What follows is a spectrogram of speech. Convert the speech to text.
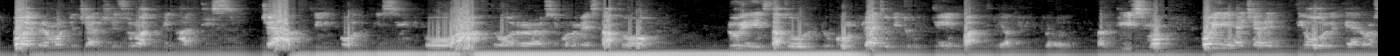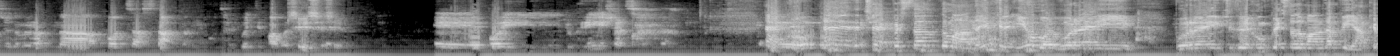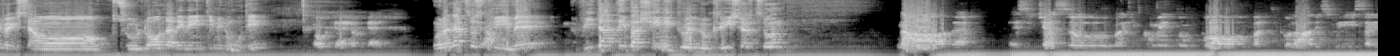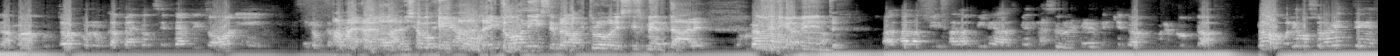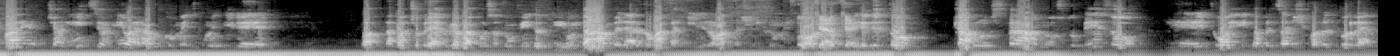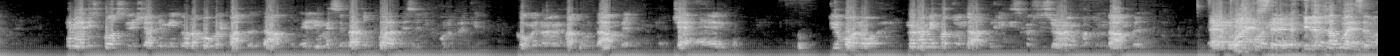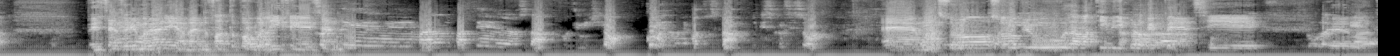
Poi per amor di cielo ce ne sono altri altissimi, c'è altri altissimi tipo Arthur, secondo me è stato lui è stato il completo di tutti, infatti ha vinto tantissimo. Poi eh, c'era Di Hall che era secondo me una, una forza stacca, tra virgolette power. Sì, sì, sì. Domanda qui, anche perché siamo sull'onda dei 20 minuti. Ok, ok. Un ragazzo scrive: Vi date i bacini tu e Luke Richardson? No, vabbè, è successo qualche commento un po' particolare su Instagram, ma purtroppo non capendo, non sentendo i toni. Capendo ah, allora, diciamo che allora, dai toni sembrava che tu lo volessi smerdare. No, praticamente alla, fi- alla fine ha smesso di me perché ha pure bloccato. No, volevo solamente fare, cioè all'inizio il mio era un dire, la, la faccio breve, io avevo postato un video di un dumbbell, era 90 kg, 95, non mi ricordo. Ok, ok. E ho detto, cavolo, strano, sto peso e i tuoi avversari ci fanno il corretto. E mi ha risposto dicendomi non avevo mai fatto il dumbbell. E lì mi è sembrato un po' la presa di culo perché come non avevo fatto un dumbbell? Cioè, eh, io buono, non avevi fatto un dumbbell, che discorsi se non avevi fatto un dumbbell? Eh, può essere, in realtà può essere, ma nel senso che magari avendo fatto powerlifting e iniziando... Ma l'hanno fatto lo staff, così mi dici no, come non hai fatto staff? Che discorsi sono? Eh, ma sono, sono più lavativi di quello che pensi. Eh, ma...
